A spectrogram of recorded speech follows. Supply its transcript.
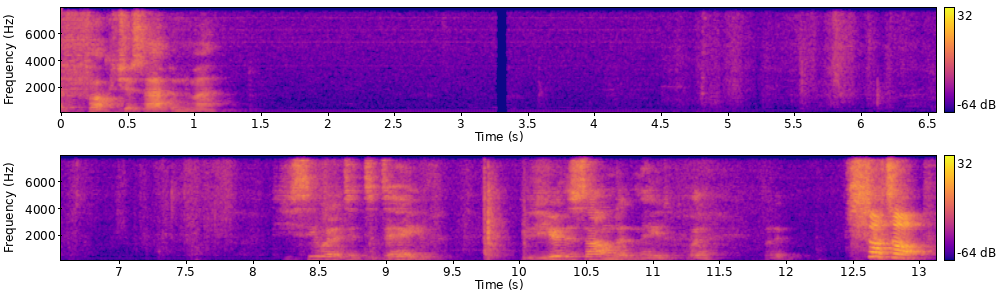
fuck just happened, man? Did you see what it did to Dave? Did you hear the sound it made when, when it... Shut up!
